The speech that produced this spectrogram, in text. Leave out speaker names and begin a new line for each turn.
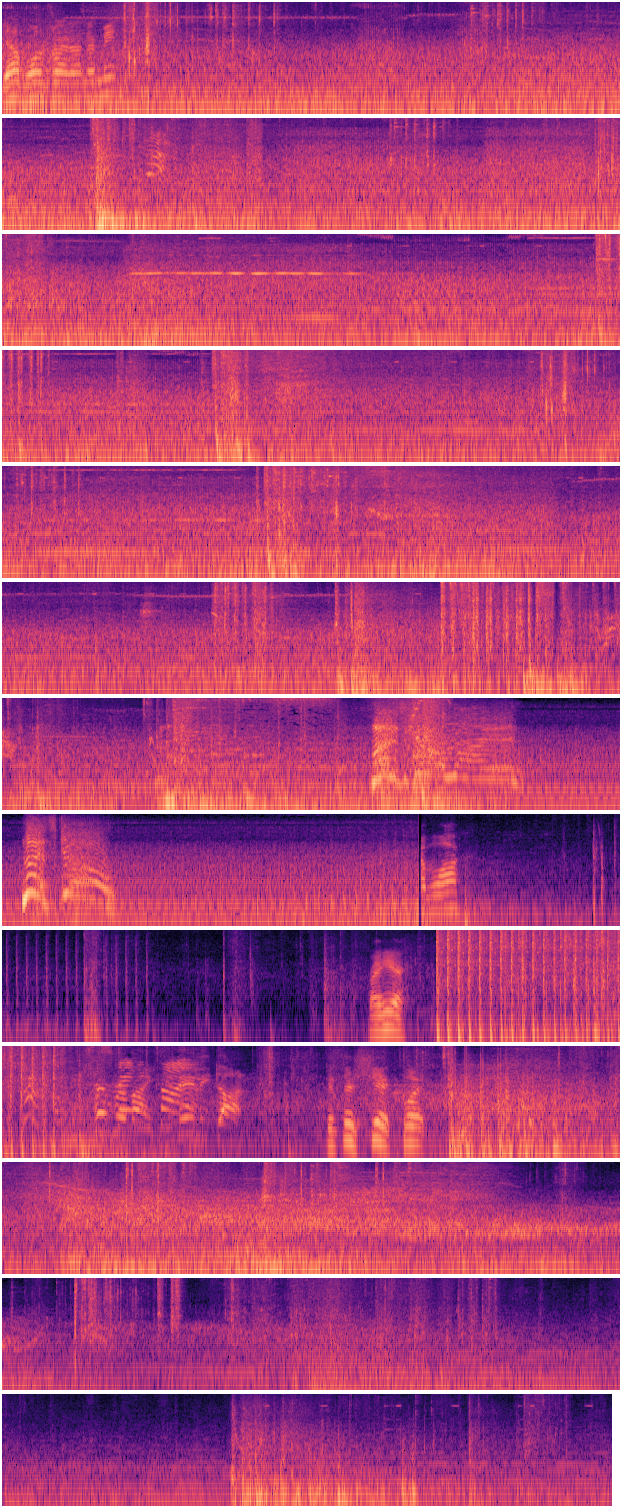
Yep, one's right under me. Go! A block. Right here.
Ten remain.
Fire.
nearly done.
Get their shit, quick.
